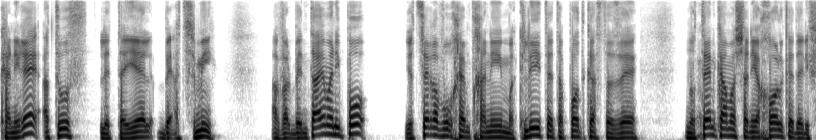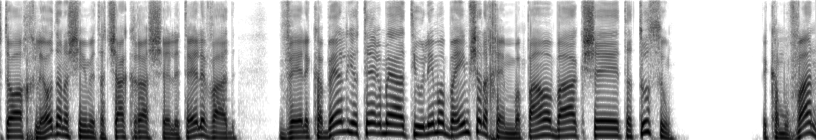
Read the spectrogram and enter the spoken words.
כנראה אטוס לטייל בעצמי. אבל בינתיים אני פה, יוצר עבורכם תכנים, מקליט את הפודקאסט הזה, נותן כמה שאני יכול כדי לפתוח לעוד אנשים את הצ'קרה של לטייל לבד, ולקבל יותר מהטיולים הבאים שלכם בפעם הבאה כשתטוסו. וכמובן,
